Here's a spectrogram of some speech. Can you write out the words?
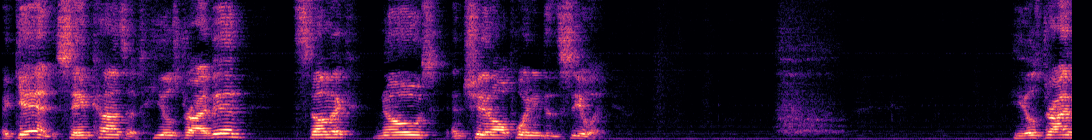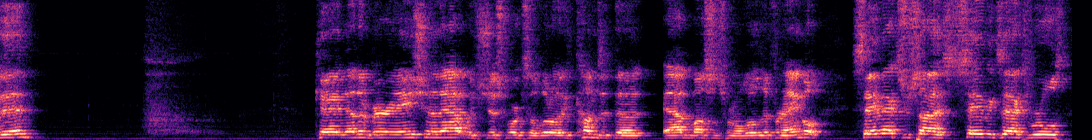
Again, the same concept. Heels drive in, stomach, nose, and chin all pointing to the ceiling. Heels drive in. Okay, another variation of that, which just works a little, it comes at the ab muscles from a little different angle. Same exercise, same exact rules,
